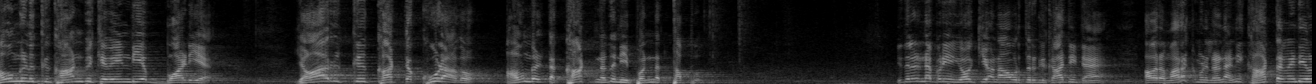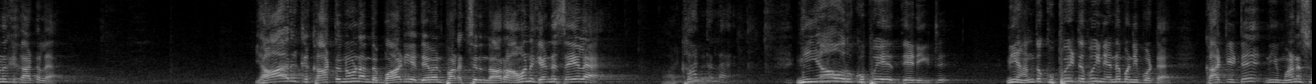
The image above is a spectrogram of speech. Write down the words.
அவங்களுக்கு காண்பிக்க வேண்டிய பாடியை யாருக்கு காட்டக்கூடாதோ அவங்கள்ட்ட காட்டினது நீ பண்ண தப்பு. இதில் என்ன பெரிய யோக்கியம்? நான் ஒருத்தருக்கு காட்டிட்டேன். அவரை மறக்க முடியலன்னா நீ காட்ட வேண்டியவனுக்கு காட்டல. யாருக்கு காட்டணும்னு அந்த பாடியை தேவன் படைச்சிருந்தாரோ அவனுக்கு என்ன செய்யல? காட்டல. நீயா ஒரு குப்பையை தேடிக்கிட்டு நீ அந்த குப்பையிட்ட போய் நீ என்ன பண்ணி போட்ட? காட்டிட்டு நீ மனசு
